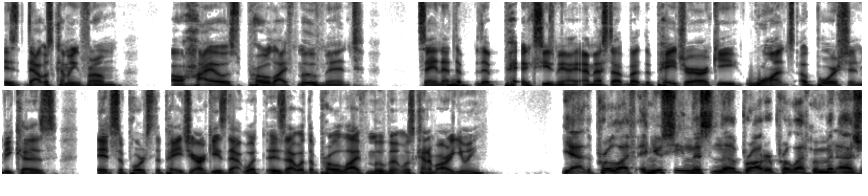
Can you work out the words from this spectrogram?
is that was coming from Ohio's pro-life movement, saying that the the excuse me, I, I messed up, but the patriarchy wants abortion because it supports the patriarchy. Is that what is that what the pro-life movement was kind of arguing? Yeah, the pro life, and you've seen this in the broader pro life movement, as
